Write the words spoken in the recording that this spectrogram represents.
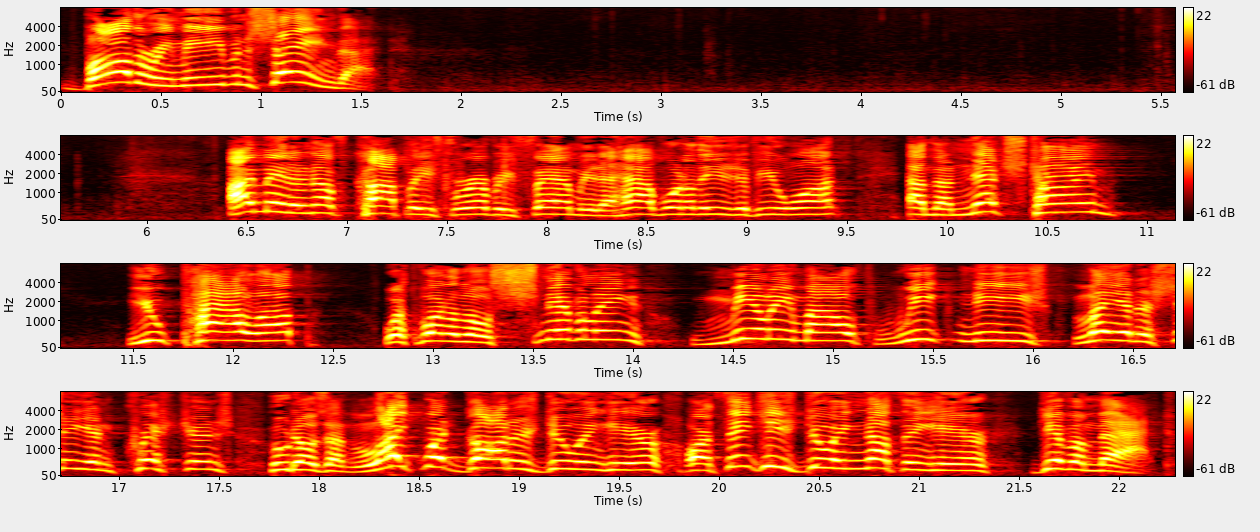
bothering me even saying that. I made enough copies for every family to have one of these if you want. And the next time you pile up with one of those sniveling, mealy mouthed, weak knees Laodicean Christians who doesn't like what God is doing here or think he's doing nothing here, give him that.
